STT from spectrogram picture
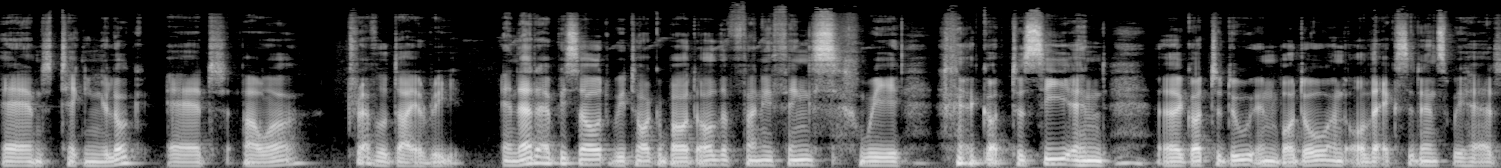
and taking a look at our travel diary. In that episode, we talk about all the funny things we got to see and uh, got to do in Bordeaux and all the accidents we had.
